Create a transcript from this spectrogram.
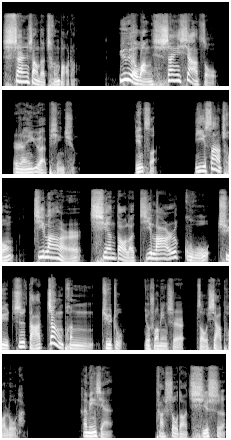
山上的城堡中，越往山下走，人越贫穷。因此，以撒从基拉尔迁到了基拉尔谷。去支达帐篷居住，就说明是走下坡路了。很明显，他受到歧视，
